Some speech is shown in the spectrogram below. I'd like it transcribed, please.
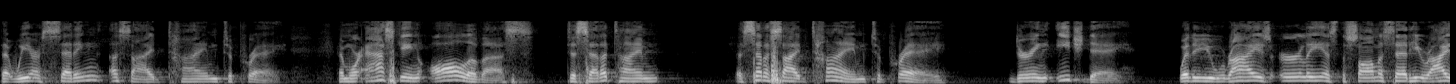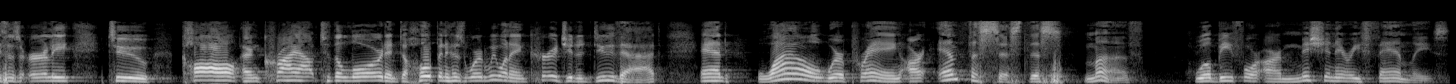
that we are setting aside time to pray. And we're asking all of us to set a time uh, set aside time to pray during each day. Whether you rise early, as the psalmist said, he rises early to call and cry out to the Lord and to hope in his word. We want to encourage you to do that. And while we're praying, our emphasis this month will be for our missionary families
